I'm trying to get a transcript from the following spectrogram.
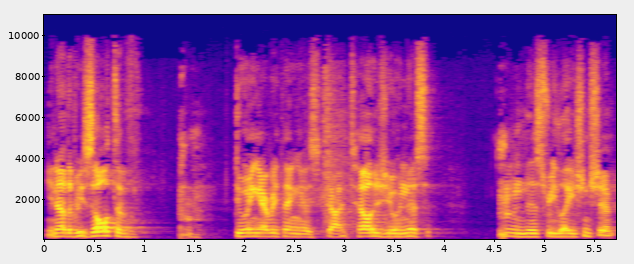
You know, the result of doing everything as God tells you in this, in this relationship,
